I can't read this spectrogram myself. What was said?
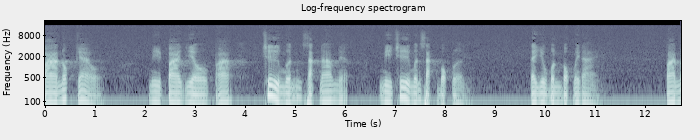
ปลานกแก้ว มีปลาเหยี่ยวปลาชื่อเหมือนสัตว์น้ำเนี่ย มีชื่อเหมือนสัตว์บกเลย แต่อยู่บนบกไม่ได้ปลาน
